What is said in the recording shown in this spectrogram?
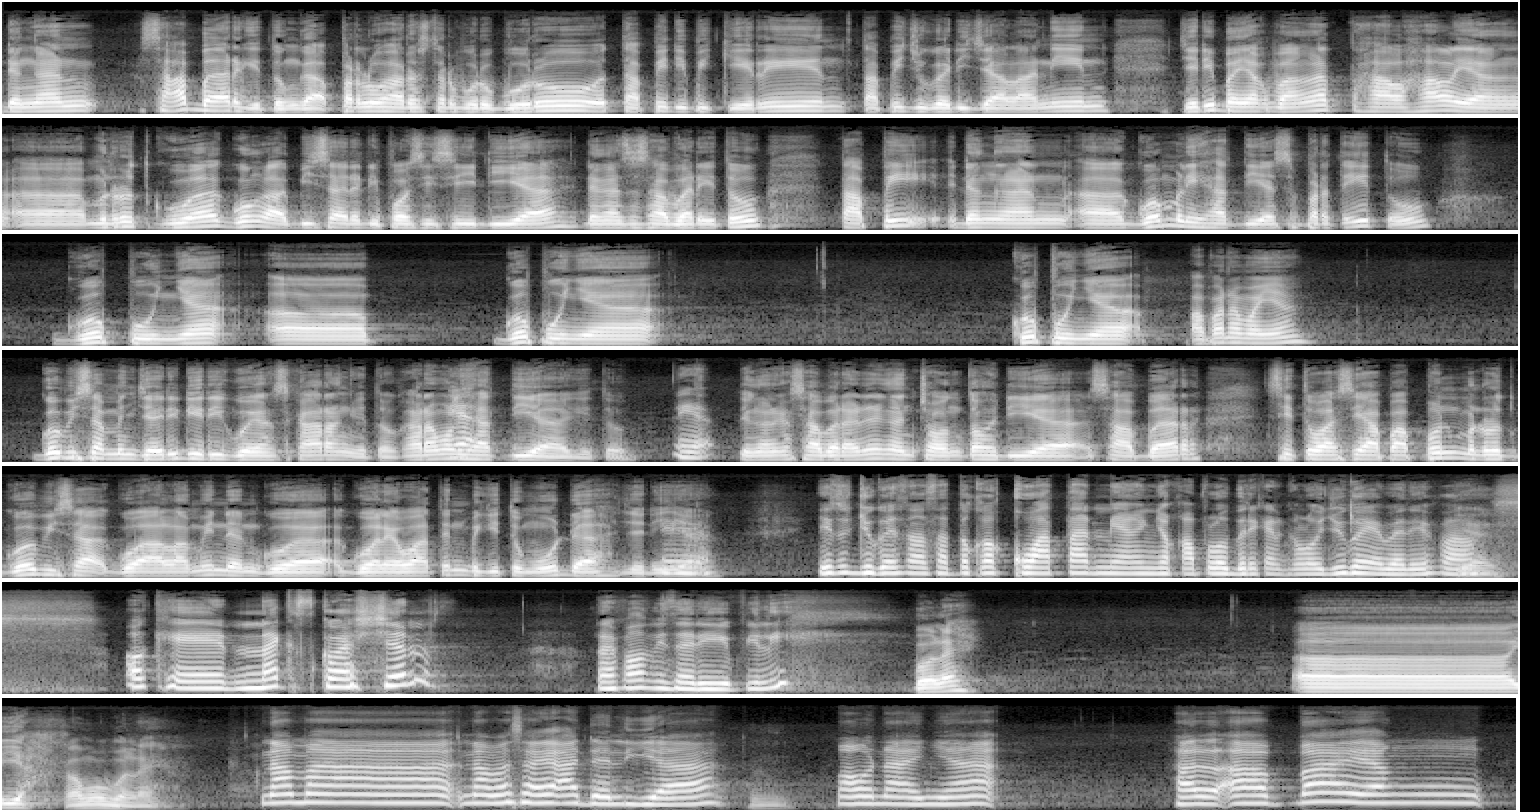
dengan sabar gitu, nggak perlu harus terburu-buru, tapi dipikirin, tapi juga dijalanin. Jadi banyak banget hal-hal yang eh, menurut gua, gua nggak bisa ada di posisi dia dengan sesabar itu, tapi dengan eh, gua melihat dia seperti itu, gue punya, eh, gue punya, gue punya apa namanya? Gue bisa menjadi diri gue yang sekarang gitu, karena melihat dia gitu Iya. dengan kesabarannya dengan contoh dia sabar situasi apa pun menurut gue bisa gue alamin dan gue gua lewatin begitu mudah jadinya Itu juga salah satu kekuatan yang nyokap lo berikan ke lo juga ya berarti Val? yes Oke, next question. Reval bisa dipilih? boleh eh ya kamu boleh Nama nama saya Adelia. Mau nanya hal apa yang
